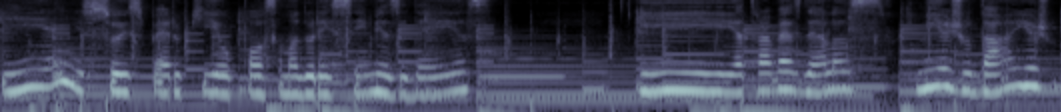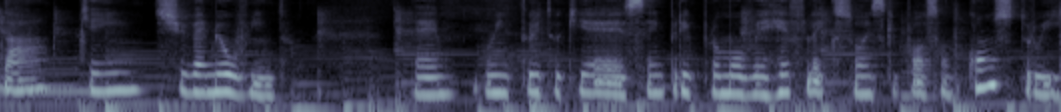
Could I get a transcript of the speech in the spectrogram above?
E é isso, eu espero que eu possa amadurecer minhas ideias e através delas me ajudar e ajudar quem estiver me ouvindo. Né? O intuito que é sempre promover reflexões que possam construir.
